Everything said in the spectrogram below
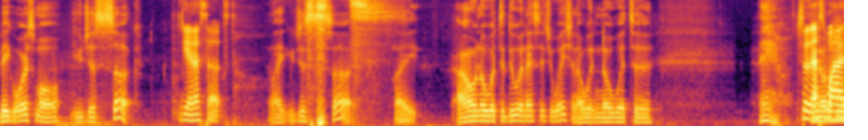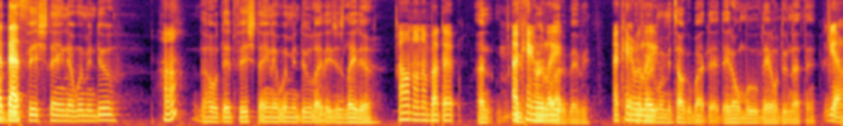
Big or small, you just suck. yeah, that sucks. Like you just suck. Like I don't know what to do in that situation. I wouldn't know what to. Damn. So You that's know the why whole dead that's, fish thing that women do. huh? The whole dead fish thing that women do, like they just lay there. I don't know nothing about that. And I can't relate. About it, baby. I can't We've heard relate. women talk about that. They don't move. They don't do nothing. Yeah.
